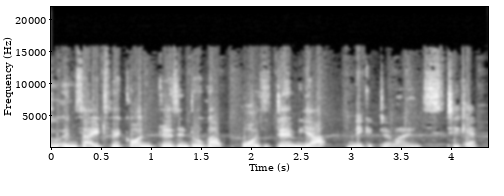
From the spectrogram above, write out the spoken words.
तो इन साइट्स पे कौन प्रेजेंट होगा? पॉजिटिव या नेगेटिव आयंस ठीक है?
